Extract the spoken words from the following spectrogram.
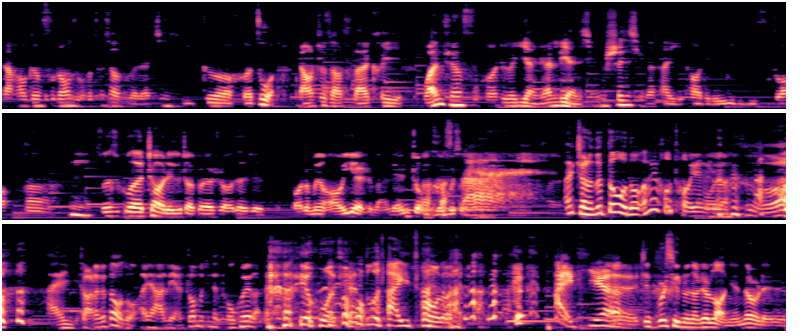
然后跟服装组和特效组的人进行一个合作，然后制造出来可以完全符合这个演员脸型、身形的他一套这个一比一服装。啊，嗯，所以是过来照这个照片的时候，在这保证没有熬夜是吧？脸肿就不行了。哎，长了个痘痘，哎，好讨厌是吧？哎呀，长了个痘痘，哎呀，脸装不进那头盔了，哎呦我天，多大一痘痘！太贴了。哎，这不是青春痘，这是老年痘，这是。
